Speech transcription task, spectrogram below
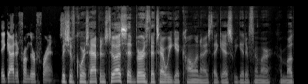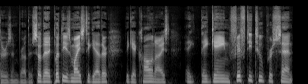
They got it from their friends. Which of course happens to us at birth. That's how we get colonized, I guess. We get it from our, our mothers and brothers. So they put these mice together, they get colonized, they, they gain 52%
